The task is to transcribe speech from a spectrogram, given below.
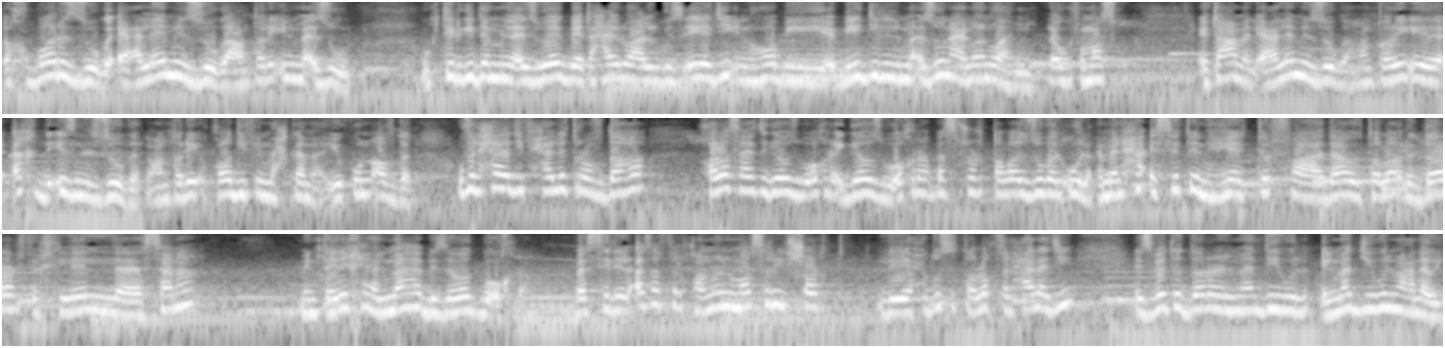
إخبار الزوجة إعلام الزوجة عن طريق المأذون. وكتير جدا من الأزواج بيتحايلوا على الجزئية دي إن هو بي- بيدي للمأذون عنوان وهمي لو في مصر. اتعمل إعلام الزوجة عن طريق أخذ إذن الزوجة عن طريق قاضي في المحكمة يكون أفضل. وفي الحالة دي في حالة رفضها خلاص عايز تتجوز بأخرى اتجوز بأخرى بس بشرط طلاق الزوجة الأولى. من حق الست إن هي ترفع دعوى طلاق للضرر في خلال سنة من تاريخ علمها بالزواج بأخرى. بس للأسف في القانون المصري شرط لحدوث الطلاق في الحالة دي إثبات الضرر المادي المادي والمعنوي.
